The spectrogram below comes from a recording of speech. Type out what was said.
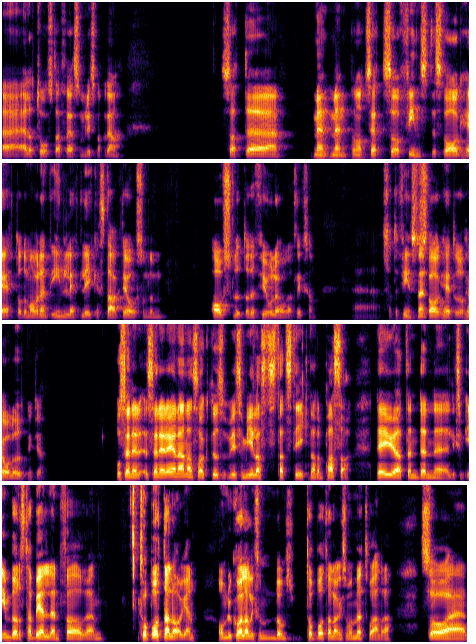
eh, eller torsdag för er som lyssnar på denna. Så att eh, men, men på något sätt så finns det svagheter. De har väl inte inlett lika starkt i år som de avslutade fjolåret liksom. Eh, så att det finns Men- svagheter och hål att utnyttja. Och sen är, det, sen är det en annan sak, du, vi som gillar statistik när den passar. Det är ju att den, den eh, liksom inbördes tabellen för um, topp 8-lagen, om du kollar liksom de topp 8-lagen som har mött varandra, så, uh,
